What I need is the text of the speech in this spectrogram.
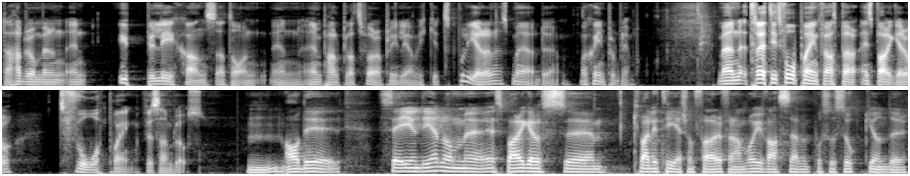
Där hade de en, en ypperlig chans att ha en, en, en pallplats för Aprilia, vilket spolierades med eh, maskinproblem. Men 32 poäng för Aspar- Espargaro, 2 poäng för Sam Blows. Mm. Ja, det säger ju en del om eh, Espargaros eh, kvaliteter som förare för han var ju vass även på Suzuki under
